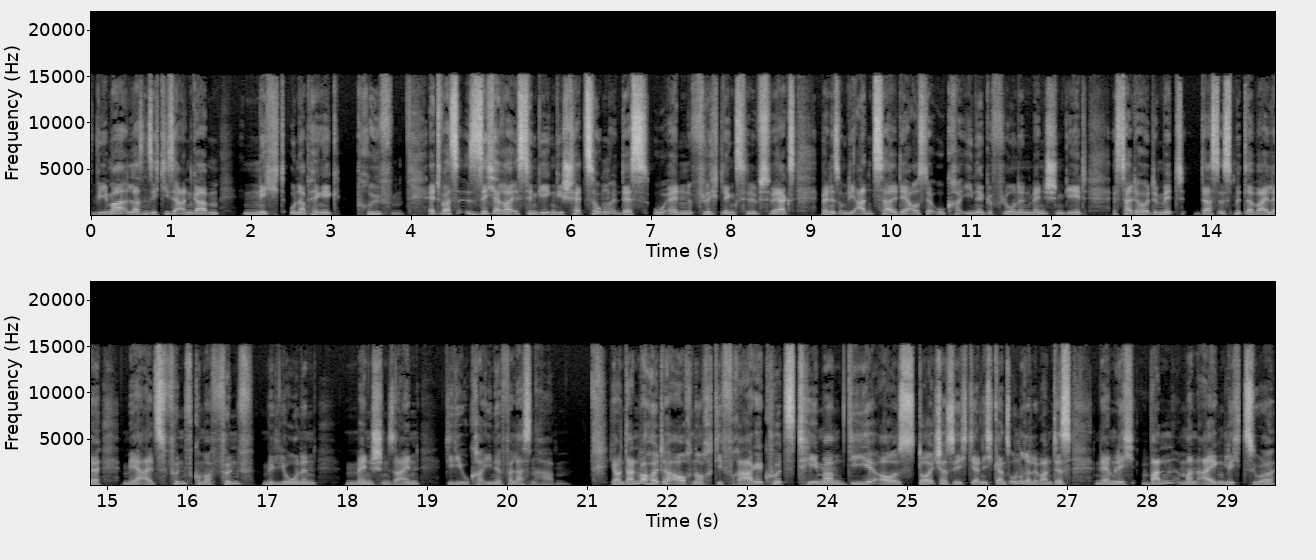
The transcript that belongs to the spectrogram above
Wie immer lassen sich diese Angaben nicht unabhängig prüfen. Etwas sicherer ist hingegen die Schätzung des UN-Flüchtlingshilfswerks, wenn es um die Anzahl der aus der Ukraine geflohenen Menschen geht. Es teilte heute mit, dass es mittlerweile mehr als 5,5 Millionen Menschen seien, die die Ukraine verlassen haben. Ja, und dann war heute auch noch die Frage kurz Thema, die aus deutscher Sicht ja nicht ganz unrelevant ist, nämlich wann man eigentlich zur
